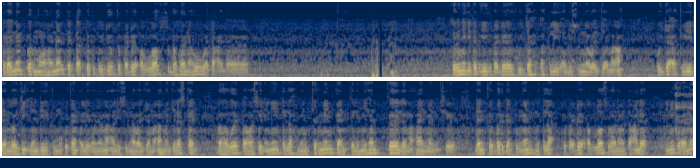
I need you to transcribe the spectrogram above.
Kerana permohonan tetap tertuju kepada Allah Subhanahu wa taala. Selanjutnya kita pergi kepada hujah akli ahli sunnah wal jamaah. Hujah akli dan logik yang dikemukakan oleh ulama ahli sunnah wal jamaah menjelaskan bahawa tawasul ini telah mencerminkan kelemahan kelemahan manusia dan kebergantungan mutlak kepada Allah Subhanahu Wa Taala. Ini kerana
